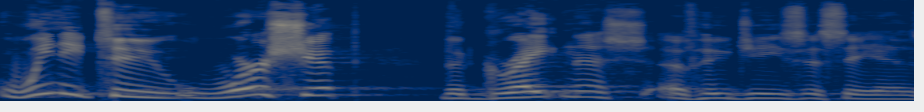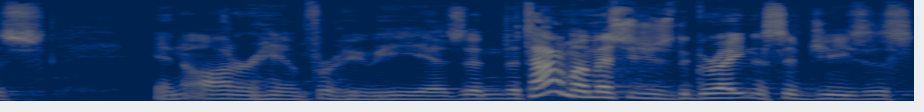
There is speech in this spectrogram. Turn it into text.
we need to worship the greatness of who Jesus is and honor him for who he is. And the title of my message is The Greatness of Jesus.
